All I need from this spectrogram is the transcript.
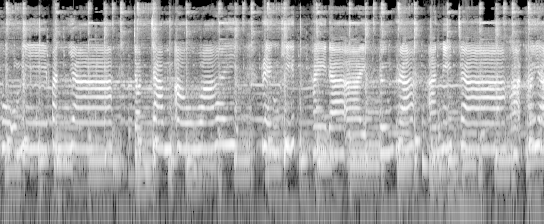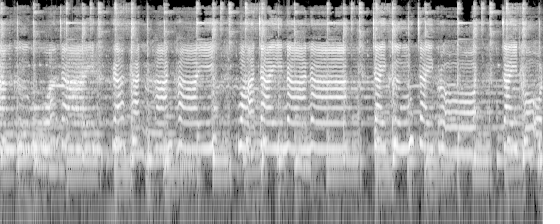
ผู้มีปัญญา จดจำเอาไว้ เร่งคิดให้ได้ ถึงพระอนิจจา ใจโทษ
